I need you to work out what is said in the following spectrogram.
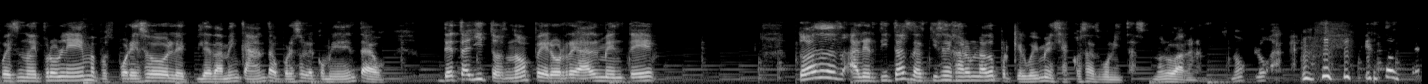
pues no hay problema, pues por eso le, da me encanta o por eso le comenta o detallitos, ¿no? Pero realmente todas esas alertitas las quise dejar a un lado porque el güey me decía cosas bonitas. No lo hagan, amigos, no lo hagan. Entonces,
